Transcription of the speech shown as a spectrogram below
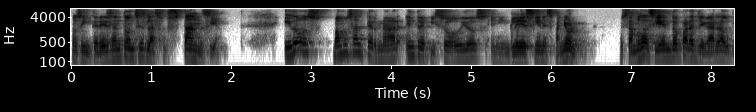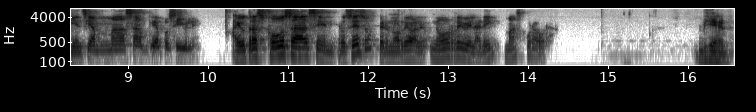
Nos interesa entonces la sustancia, y dos, vamos a alternar entre episodios en inglés y en español. Lo estamos haciendo para llegar a la audiencia más amplia posible. Hay otras cosas en proceso, pero no, revelaré más por ahora. Bien.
